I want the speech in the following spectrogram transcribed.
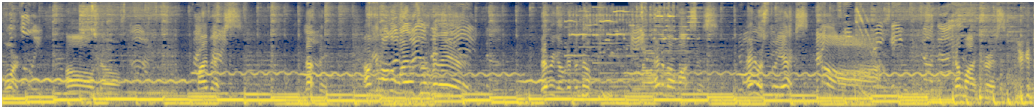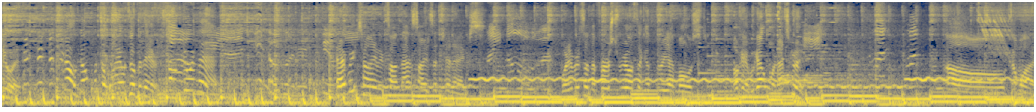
more. Oh no. 5x. Nothing. Oh, come on, the wilds over there. There we go, get the milk. And the mailboxes. And it was 3x. Oh, come on, Chris. You can do it. No, don't put the wilds over there. Stop doing that. Every time it's on that side, it's a 10x. Whenever it's on the first reel, it's like a 3 at most. Okay, we got one. That's good. Oh, come on.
